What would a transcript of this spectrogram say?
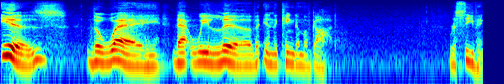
is the way that we live in the kingdom of God receiving.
